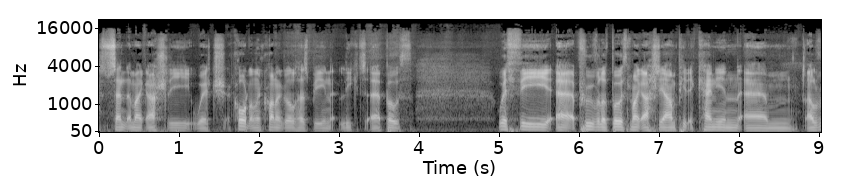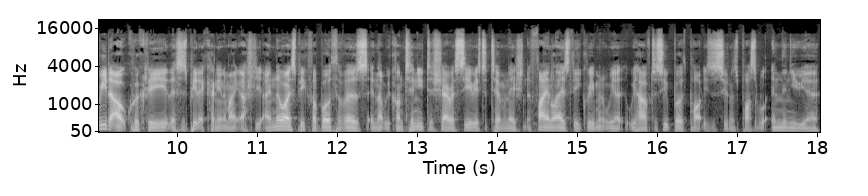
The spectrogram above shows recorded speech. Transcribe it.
sent to Mike Ashley, which, according to the Chronicle, has been leaked uh, both with the uh, approval of both Mike Ashley and Peter Kenyon. Um, I'll read it out quickly. This is Peter Kenyon and Mike Ashley. I know I speak for both of us in that we continue to share a serious determination to finalise the agreement we, we have to suit both parties as soon as possible in the new year.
